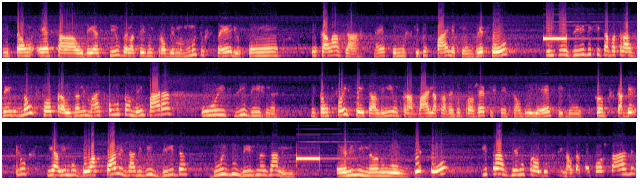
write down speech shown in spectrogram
Então, essa aldeia Silva, ela teve um problema muito sério com o calazar, né, com o mosquito palha, que é um vetor, inclusive que estava trazendo não só para os animais, como também para os indígenas. Então, foi feito ali um trabalho através do projeto de extensão do IF, do Campus Cabelo, e ali mudou a qualidade de vida dos indígenas ali, eliminando o vetor e trazendo o produto final da compostagem,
